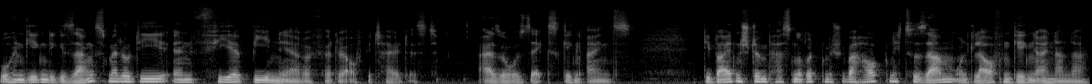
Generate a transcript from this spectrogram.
wohingegen die Gesangsmelodie in vier binäre Viertel aufgeteilt ist, also 6 gegen 1. Die beiden Stimmen passen rhythmisch überhaupt nicht zusammen und laufen gegeneinander.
